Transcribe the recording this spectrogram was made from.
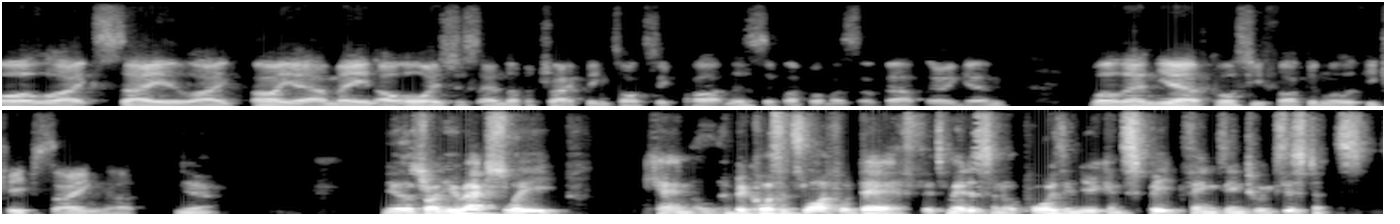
or like say, like, oh yeah, I mean, I'll always just end up attracting toxic partners if I put myself out there again. Well, then, yeah, of course you fucking will. If you keep saying that, yeah. Yeah, that's right. You actually can, because it's life or death, it's medicine or poison, you can speak things into existence.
